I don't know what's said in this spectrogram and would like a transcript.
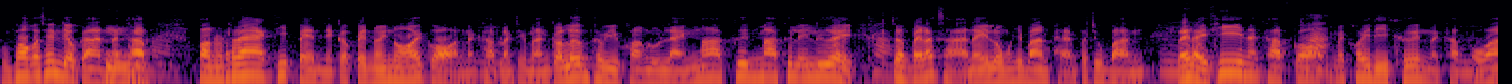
คุณพ่อก็เช่นเดียวกันนะครับอืมตอนแรกที่เป็นเนี่ยก็เป็นน้อยๆก่อนนะครับอืมหลังจากนั้นก็เริ่มทวีความรุนแรงมากขึ้นมากขึ้นเรื่อยค่ะๆจนไปรักษาในโรงพยาบาลแผนปัจจุบันอืมหลาย ๆที่นะครับก็ค่ะไม่ค่อยดีขึ้นนะครับอืมเพราะว่า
